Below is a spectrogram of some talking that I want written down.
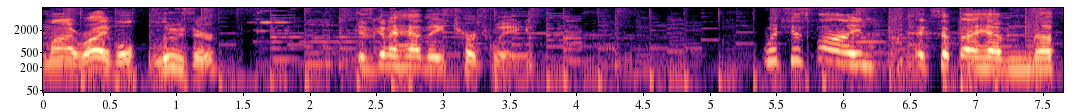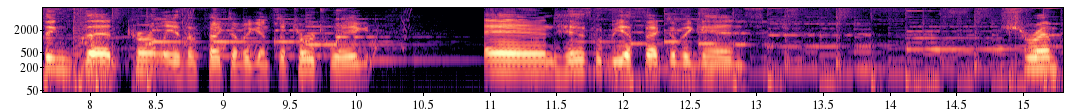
my rival, Loser, is to have a Turtwig. Which is fine, except I have nothing that currently is effective against a Turtwig, and his would be effective against Shrimp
